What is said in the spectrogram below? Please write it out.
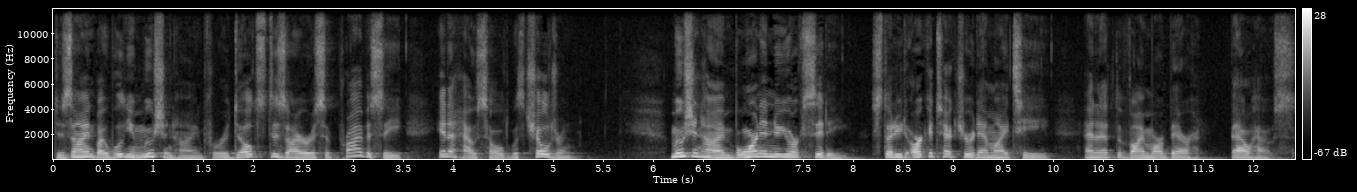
designed by William Muschenheim for adults desirous of privacy in a household with children. Muschenheim, born in New York City, studied architecture at MIT and at the Weimar Bauhaus.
